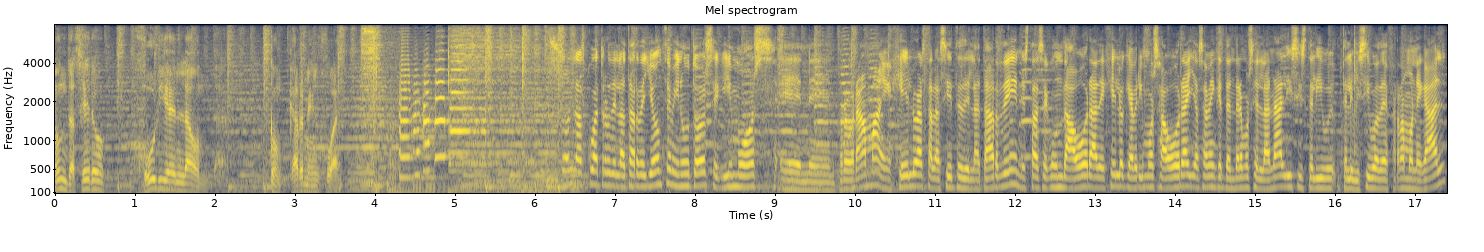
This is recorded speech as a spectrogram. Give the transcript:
Onda Cero, Julia en la Onda, con Carmen Juan. Son las 4 de la tarde y 11 minutos. Seguimos en el programa en Gelo hasta las 7 de la tarde. En esta segunda hora de Gelo que abrimos ahora, ya saben que tendremos el análisis televisivo de Ferran Monegal.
